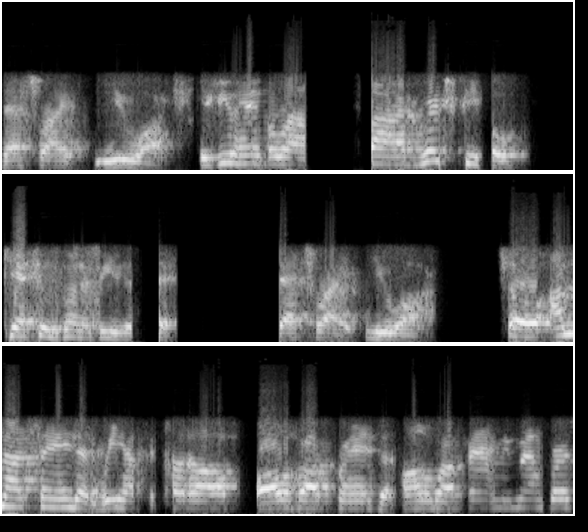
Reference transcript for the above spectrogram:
That's right, you are. If you hang around five rich people, guess who's going to be the sixth? That's right, you are. So I'm not saying that we have to cut off all of our friends and all of our family members,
